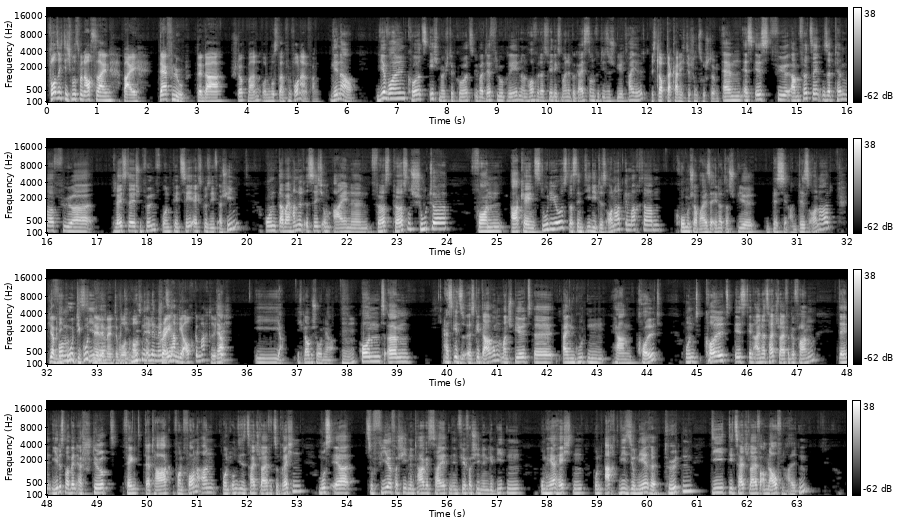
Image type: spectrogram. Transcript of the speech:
vorsichtig muss man auch sein bei Deathloop, denn da stirbt man und muss dann von vorne anfangen. Genau. Wir wollen kurz, ich möchte kurz über Deathloop reden und hoffe, dass Felix meine Begeisterung für dieses Spiel teilt. Ich glaube, da kann ich dir schon zustimmen. Ähm, es ist für am 14. September für PlayStation 5 und PC exklusiv erschienen. Und dabei handelt es sich um einen First-Person-Shooter von Arcane Studios. Das sind die, die Dishonored gemacht haben. Komischerweise erinnert das Spiel ein bisschen an Dishonored. Ja, aber die, gut, die guten Elemente die wurden rausgenommen. Elemente- Prey haben die auch gemacht, richtig? Ja, ich glaube schon, ja. Mhm. Und ähm, es geht es geht darum, man spielt äh, einen guten Herrn Colt und Colt ist in einer Zeitschleife gefangen, denn jedes Mal, wenn er stirbt, fängt der Tag von vorne an und um diese Zeitschleife zu brechen, muss er zu vier verschiedenen Tageszeiten in vier verschiedenen Gebieten umherhechten und acht Visionäre töten, die die Zeitschleife am Laufen halten.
